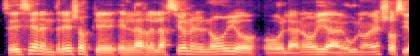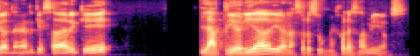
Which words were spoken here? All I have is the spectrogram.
se decían entre ellos que en la relación el novio o la novia de uno de ellos iba a tener que saber que la prioridad iban a ser sus mejores amigos.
